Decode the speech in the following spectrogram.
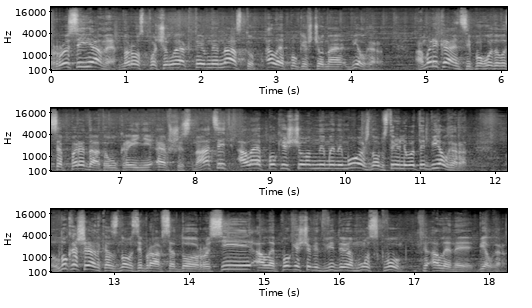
Росіяни розпочали активний наступ, але поки що на Білгород. Американці погодилися передати Україні F-16, але поки що ними не можна обстрілювати Білгород. Лукашенка знов зібрався до Росії, але поки що відвідує Москву, але не Білгород.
